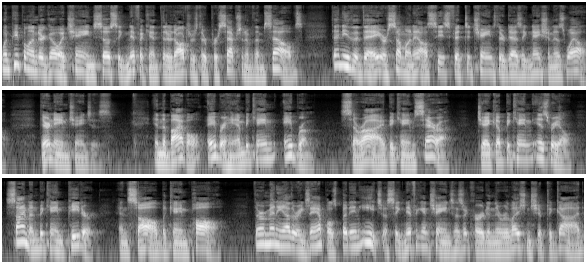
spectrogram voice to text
When people undergo a change so significant that it alters their perception of themselves, then either they or someone else sees fit to change their designation as well. Their name changes. In the Bible, Abraham became Abram, Sarai became Sarah, Jacob became Israel, Simon became Peter, and Saul became Paul. There are many other examples, but in each a significant change has occurred in their relationship to God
